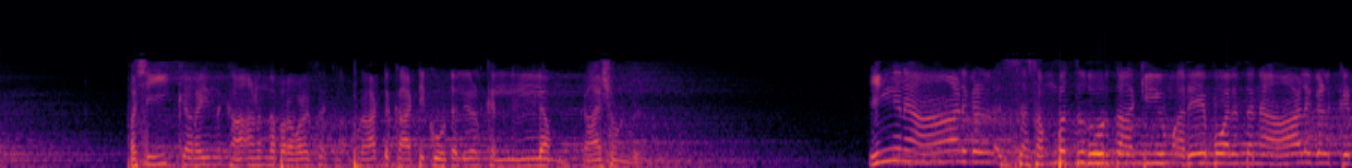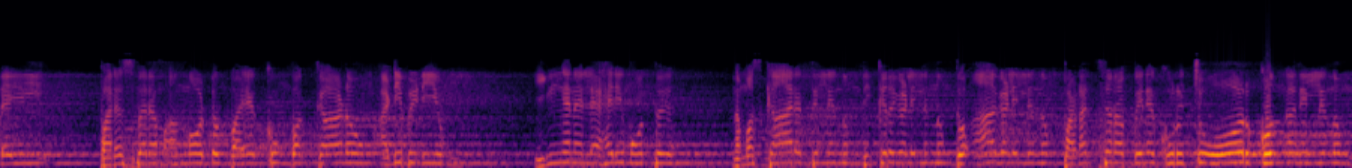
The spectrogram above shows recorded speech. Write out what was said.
പക്ഷെ ഈ കറയുന്ന കാണുന്ന പ്രവർത്ത കാട്ട് കാട്ടിക്കൂട്ടലുകൾക്കെല്ലാം കാശുണ്ട്. ഇങ്ങനെ ആളുകൾ സമ്പത്ത് തൂർത്താക്കിയും അതേപോലെ തന്നെ ആളുകൾക്കിടയിൽ പരസ്പരം അങ്ങോട്ടും വയക്കും വക്കാടവും അടിപിടിയും ഇങ്ങനെ ലഹരിമൂത്ത് നമസ്കാരത്തിൽ നിന്നും ദിക്കറുകളിൽ നിന്നും ദുആകളിൽ നിന്നും പടച്ചറബിനെ കുറിച്ച് ഓർക്കുന്നതിൽ നിന്നും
